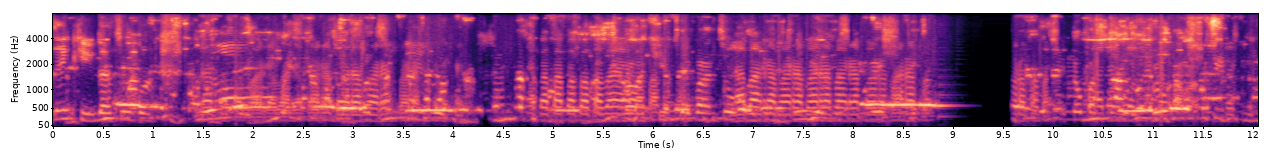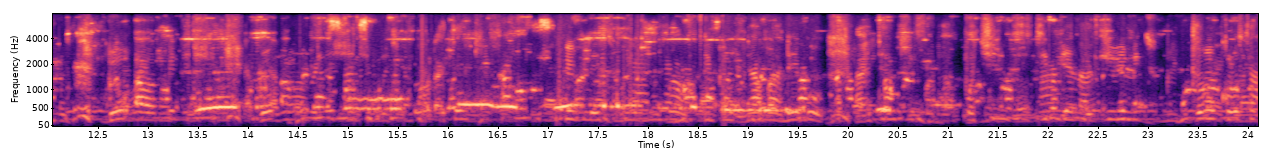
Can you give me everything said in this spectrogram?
Thank you. That's all ministry, Lord, I thank you for the privilege to be a member of TPN. Abadebo. I thank you for the opportunities TPN has given me to be drawn closer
